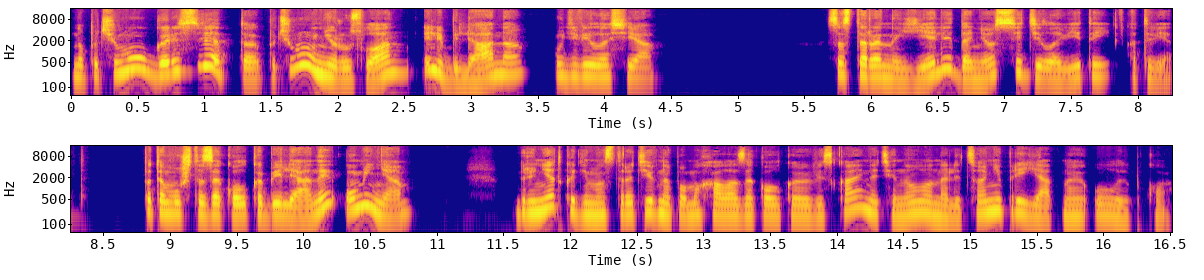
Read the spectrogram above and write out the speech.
«Но почему Горисвет-то? Почему не Руслан или Беляна?» — удивилась я. Со стороны ели донесся деловитый ответ. «Потому что заколка Беляны у меня». Брюнетка демонстративно помахала заколкой у виска и натянула на лицо неприятную улыбку.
